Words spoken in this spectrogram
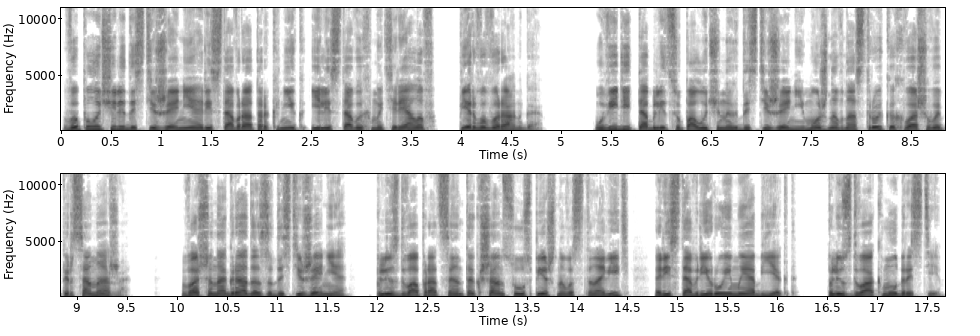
Вы получили достижение реставратор книг и листовых материалов первого ранга. Увидеть таблицу полученных достижений можно в настройках вашего персонажа. Ваша награда за достижение плюс 2% к шансу успешно восстановить реставрируемый объект, плюс 2 к мудрости.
